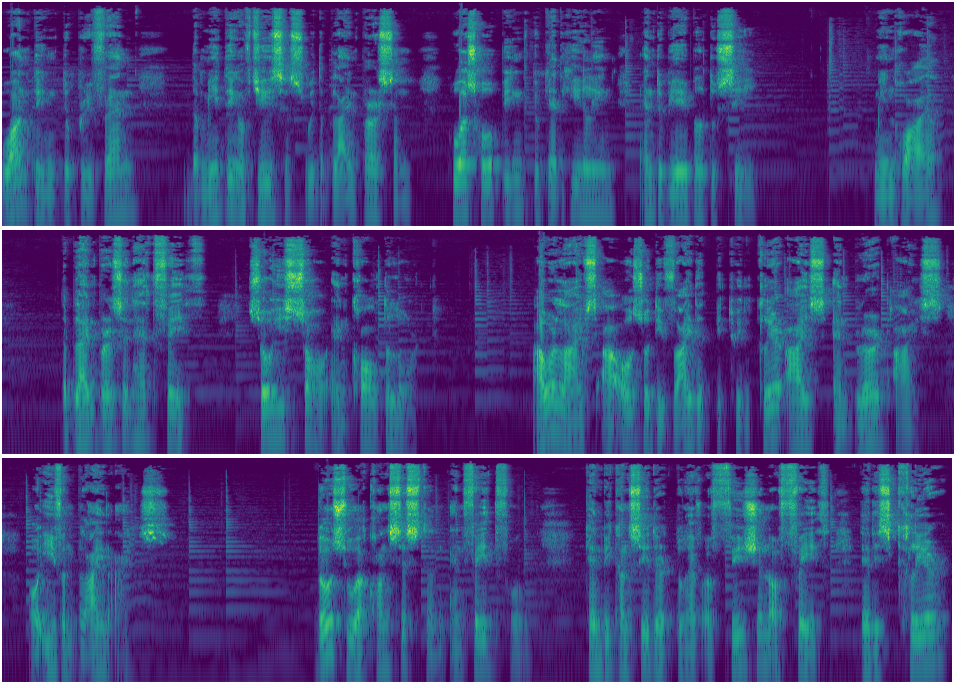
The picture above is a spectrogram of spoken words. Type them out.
wanting to prevent the meeting of Jesus with the blind person who was hoping to get healing and to be able to see. Meanwhile, the blind person had faith, so he saw and called the Lord. Our lives are also divided between clear eyes and blurred eyes, or even blind eyes. Those who are consistent and faithful can be considered to have a vision of faith that is clear,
